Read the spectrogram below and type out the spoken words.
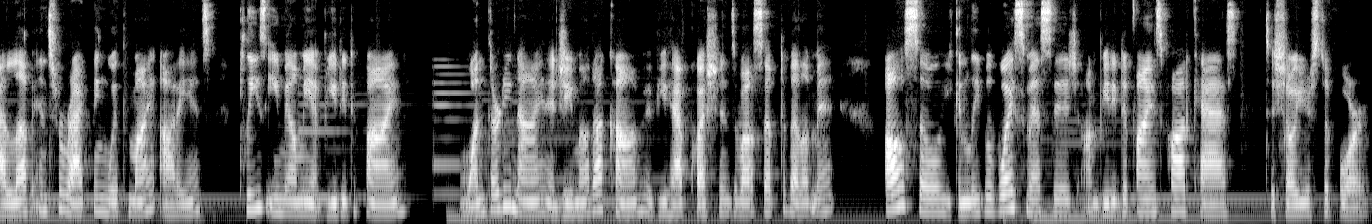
I love interacting with my audience. Please email me at beautydefine139 at gmail.com if you have questions about self development. Also, you can leave a voice message on Beauty Defines podcast to show your support.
